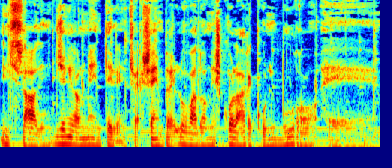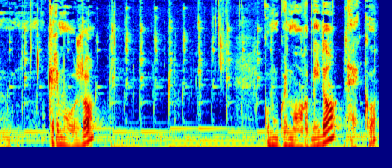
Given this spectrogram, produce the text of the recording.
Il sale generalmente, cioè sempre lo vado a mescolare con il burro eh, cremoso comunque morbido, ecco,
